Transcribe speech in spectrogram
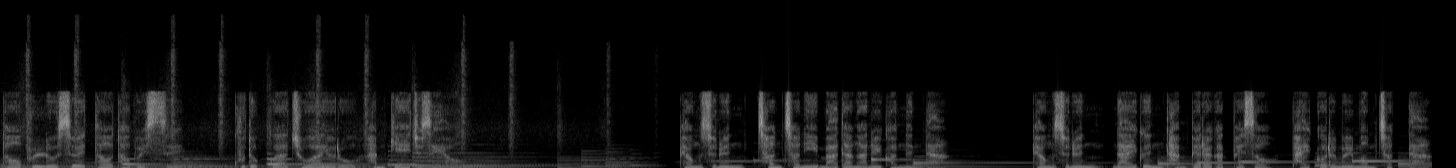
더 블루 스웨터 더블스 구독과 좋아요로 함께 해주세요. 병수는 천천히 마당 안을 걷는다. 병수는 낡은 담벼락 앞에서 발걸음을 멈췄다.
